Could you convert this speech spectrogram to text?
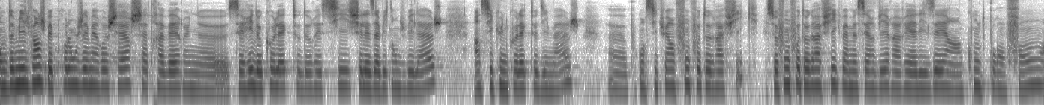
En 2020, je vais prolonger mes recherches à travers une euh, série de collectes de récits chez les habitants du village, ainsi qu'une collecte d'images. Euh, pour constituer un fonds photographique. Ce fonds photographique va me servir à réaliser un conte pour enfants,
